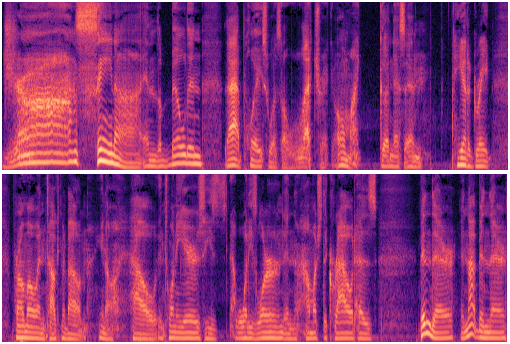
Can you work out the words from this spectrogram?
John Cena in the building. That place was electric. Oh my goodness. And he had a great promo and talking about, you know, how in 20 years he's what he's learned and how much the crowd has been there and not been there,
